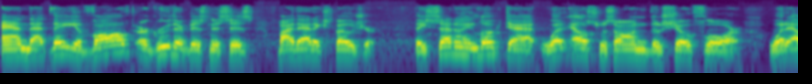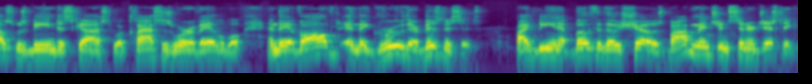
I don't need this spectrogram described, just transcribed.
and that they evolved or grew their businesses by that exposure. They suddenly looked at what else was on the show floor, what else was being discussed, what classes were available, and they evolved and they grew their businesses by being at both of those shows. Bob mentioned synergistic.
